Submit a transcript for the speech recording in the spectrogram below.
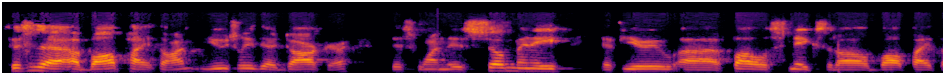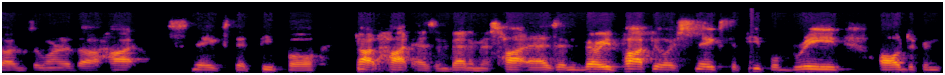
So this is a, a, ball python. Usually they're darker. This one, there's so many, if you uh, follow snakes at all, ball pythons are one of the hot snakes that people, not hot as in venomous, hot as in very popular snakes that people breed, all different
